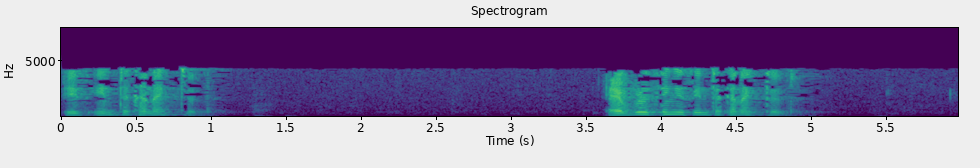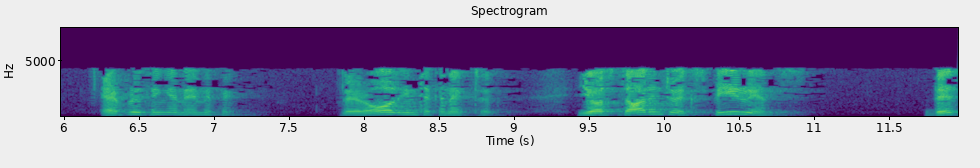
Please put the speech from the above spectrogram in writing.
is interconnected. Everything is interconnected. Everything and anything. They're all interconnected. You're starting to experience this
